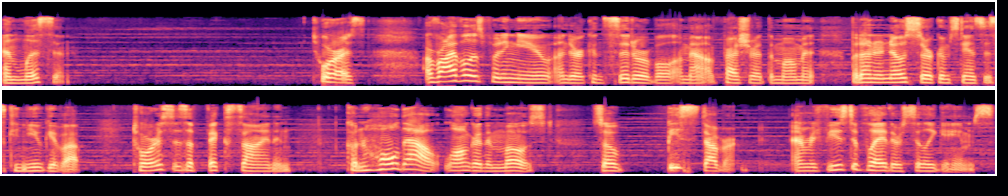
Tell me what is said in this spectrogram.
and listen. Taurus, arrival is putting you under a considerable amount of pressure at the moment, but under no circumstances can you give up. Taurus is a fixed sign and can hold out longer than most, so be stubborn and refuse to play their silly games.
